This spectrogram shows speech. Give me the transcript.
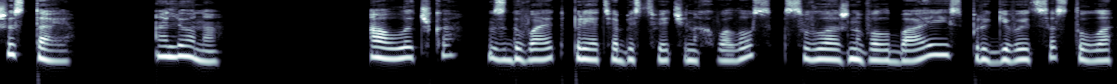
Шестая. Алена. Аллочка сдувает прядь обесцвеченных волос с влажного лба и спрыгивает со стула.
